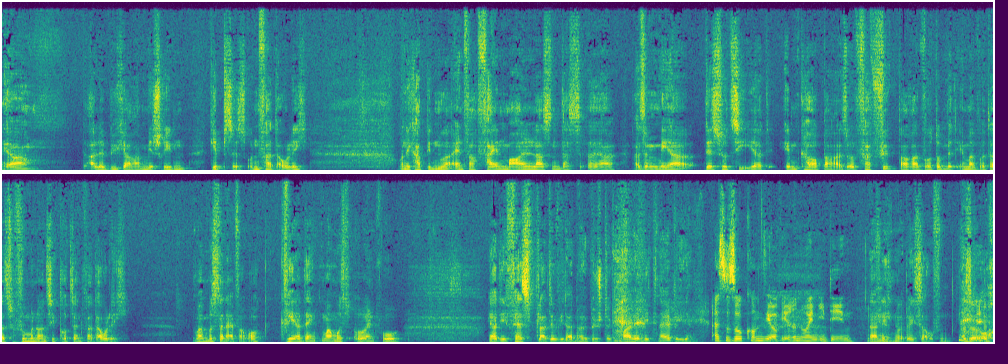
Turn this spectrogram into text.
Ja, alle Bücher haben geschrieben, Gips ist unverdaulich. Und ich habe ihn nur einfach fein malen lassen, dass er also mehr dissoziiert im Körper, also verfügbarer wird und mit immer wird er zu 95 Prozent verdaulich. Man muss dann einfach auch querdenken. Man muss irgendwo ja, die Festplatte wieder neu bestücken, mal in die Kneipe gehen. Also so kommen Sie auf Ihre neuen Ideen. Na, nicht nur durch Saufen. Also auch,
